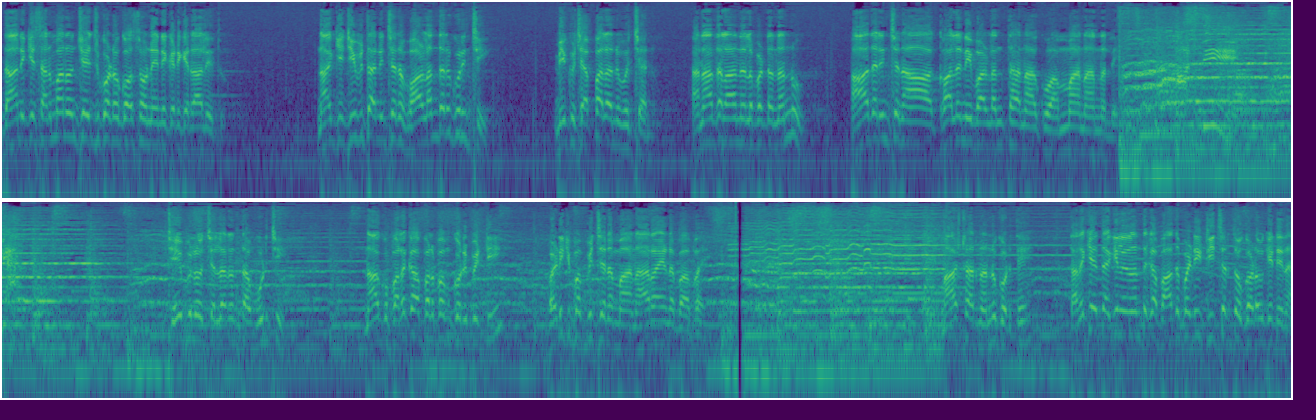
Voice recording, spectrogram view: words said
దానికి సన్మానం చేయించుకోవడం కోసం నేను ఇక్కడికి రాలేదు. నాకు ఈ జీవితాన్ని ఇచ్చిన వాళ్ళందరి గురించి మీకు చెప్పాలని వచ్చాను. అనాథలా నిలబడ్డ నన్ను ఆదరించిన ఆ కాలనీ వాళ్ళంతా నాకు అమ్మా నాన్నలే. జేబులో చిల్లరంతా ఊడ్చి నాకు పలకా పలపం కొనిపెట్టి బడికి పంపించిన మా నారాయణ బాబాయ్. మాస్టర్ నన్ను కొడితే తనకే తగిలినంతగా బాధపడి టీచర్తో గొడవకెట్టిన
